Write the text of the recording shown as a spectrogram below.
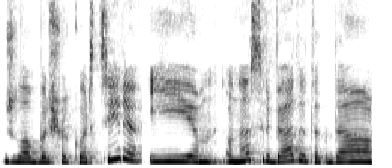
жила в большой квартире, и у нас ребята тогда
